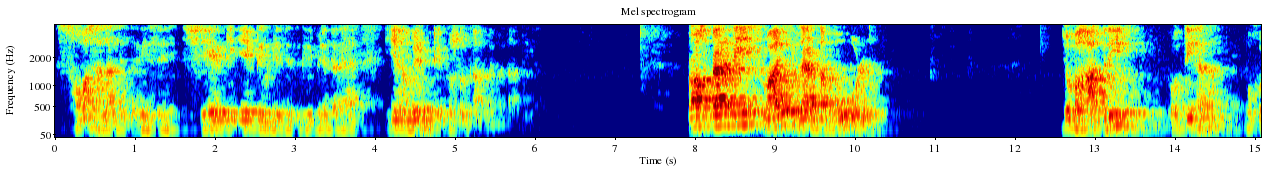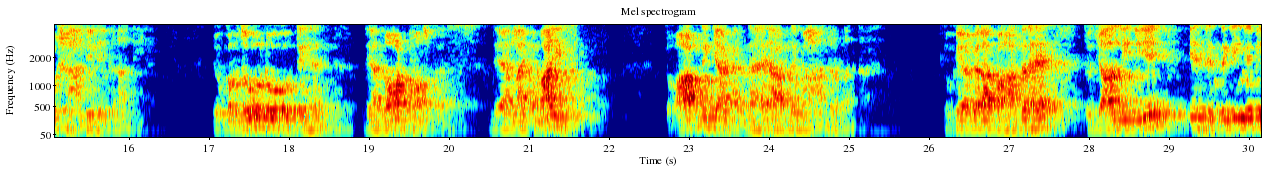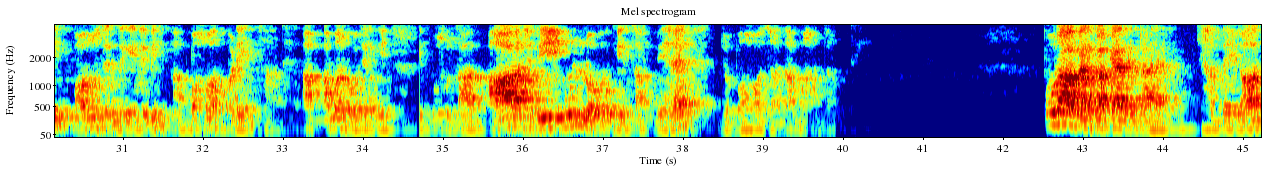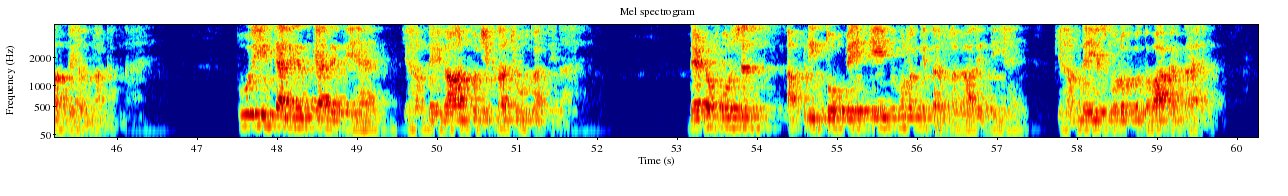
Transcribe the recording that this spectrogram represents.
सौ साल ज़िंदगी से शेर की एक दिन की ज़िंदगी बेहतर है। ये हमें टीपू सुल्तान ने बता दिया। Prosperity smiles at the bold जो बहादुरी होती है ना, वो खुशहाली लेकर आती है। जो कमज़ोर लोग होते हैं they are not prosperous they are like अमाइस तो आपने क्या करना है? आपने बहादुर बनना है। क्योंकि अगर आप बहादुर हैं तो जान लीजिए, इस ज़िंदगी में भी और उस ज़िंदगी में भी आप बहुत बड़े इंसान हैं। आप अमर हो जाएँगे। टीपू सुल्तान आज भी उन लोगों के सफ में है जो बहुत ज़्यादा बहादुर होते हैं। पूरा अमेरिका कह देता है कि हमने ईरान पे हमला करना है। पूरी इंटेलिजेंस कह देती है कि हमने ईरान को चिकना चूर कर देना है। नेटो फोर्सेस अपनी तोपें एक मुल्क की तरफ़ लगा लेती हैं कि हमने इस मुल्क को तबाह करना है।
